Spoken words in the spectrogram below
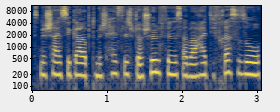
ist mir scheißegal, ob du mich hässlich oder schön findest, aber halt die Fresse so.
